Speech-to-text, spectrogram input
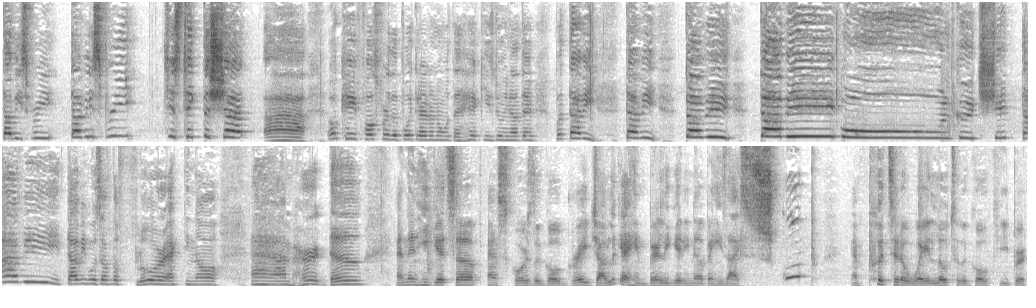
Davi's free. Davi's free. Just take the shot. Ah, okay, falls for the point I don't know what the heck he's doing out there. But Davi, Davi, Davi, Davi, goal. Good shit, Tavi. Tavi was on the floor acting all, ah, I'm hurt, though. And then he gets up and scores the goal. Great job. Look at him barely getting up, and he's like, scoop, and puts it away low to the goalkeeper.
